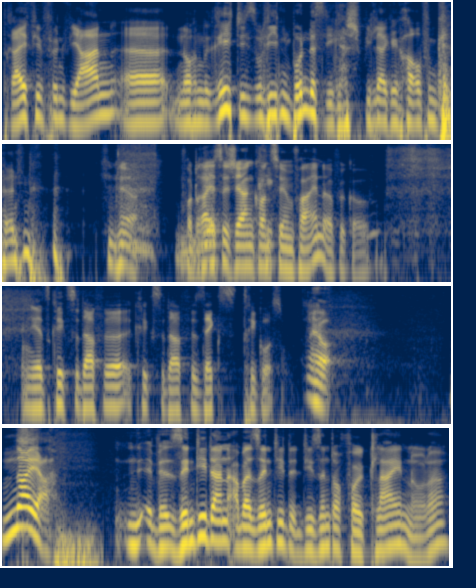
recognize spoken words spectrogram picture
drei, vier, fünf Jahren äh, noch einen richtig soliden Bundesligaspieler gekaufen können. Ja. Vor 30 Jahren konntest du dir einen Verein dafür kaufen. Und jetzt kriegst du dafür, kriegst du dafür sechs Trikots. Ja. Naja, Sind die dann, aber sind die, die sind doch voll klein, oder?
